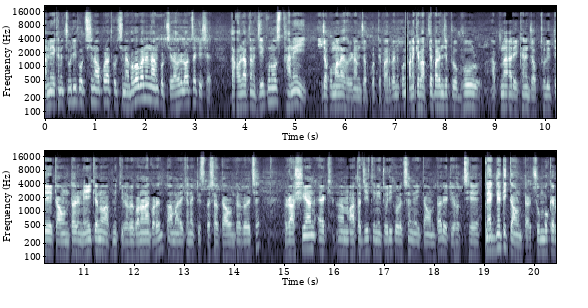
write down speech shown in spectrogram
আমি এখানে চুরি করছি না, অপরাধ করছি না, ভগবানের নাম করছি, তাহলে লজ্জা কিসের? তাহলে আপনারা যে কোনো স্থানেই জপমালায় হরিনাম জপ করতে পারবেন। অনেকে ভাবতে পারেন যে প্রভুর আপনার এখানে জপথলিতে কাউন্টার নেই কেন? আপনি কীভাবে গণনা করেন? তো আমার এখানে একটি স্পেশাল কাউন্টার রয়েছে। রাশিয়ান এক মাতাজি, তিনি তৈরি করেছেন এই কাউন্টার এটি হচ্ছে ম্যাগনেটিক কাউন্টার চুম্বকের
